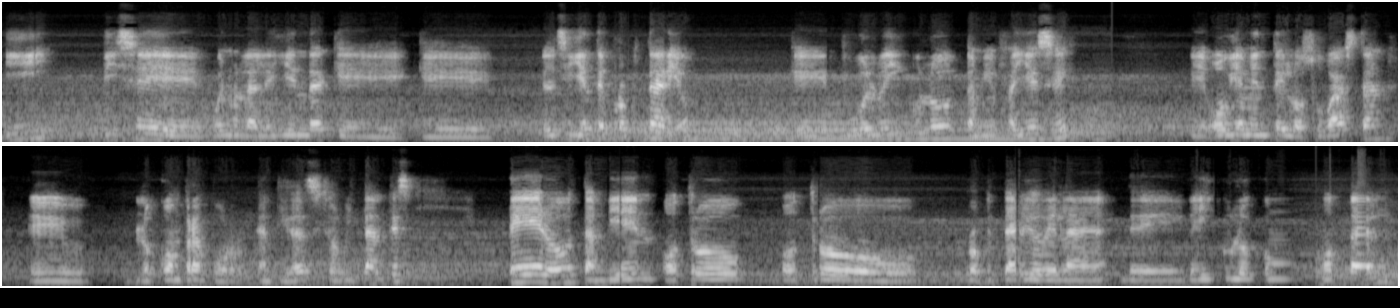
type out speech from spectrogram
y dice, bueno, la leyenda que, el siguiente propietario que tuvo el vehículo también fallece. Eh, obviamente lo subastan, eh, lo compran por cantidades exorbitantes, pero también otro, otro propietario del vehículo como, como tal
